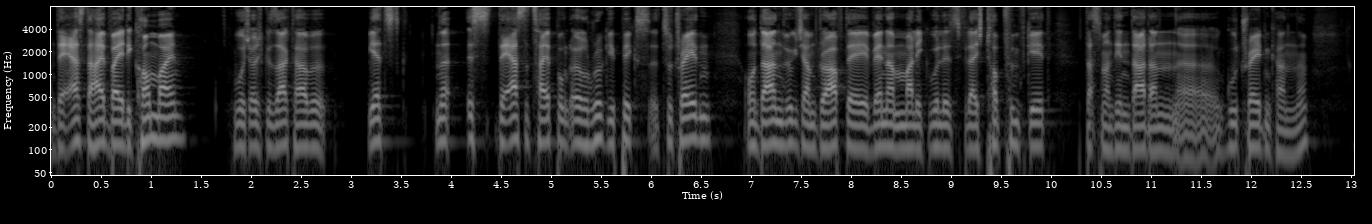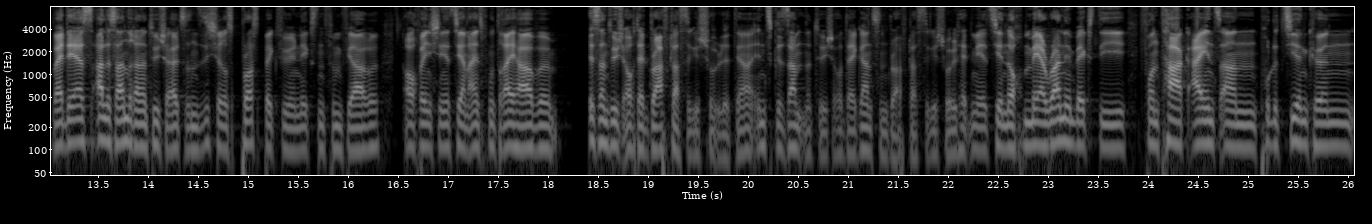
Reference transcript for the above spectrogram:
Und der erste Hype war ja die Combine, wo ich euch gesagt habe, jetzt ne, ist der erste Zeitpunkt, eure Rookie-Picks äh, zu traden und dann wirklich am Draft Day, wenn dann Malik Willis vielleicht Top 5 geht, dass man den da dann äh, gut traden kann. Ne? Weil der ist alles andere natürlich als ein sicheres Prospect für die nächsten fünf Jahre. Auch wenn ich den jetzt hier an 1.3 habe, ist natürlich auch der Draftklasse geschuldet, ja. Insgesamt natürlich auch der ganzen Draftklasse geschuldet. Hätten wir jetzt hier noch mehr Runningbacks, die von Tag 1 an produzieren können,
